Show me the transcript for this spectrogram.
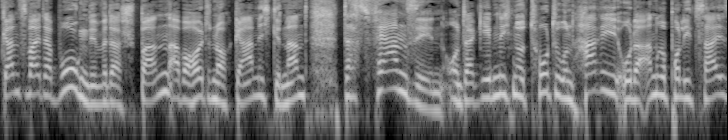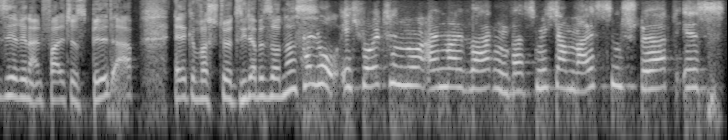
Ganz weiter Bogen, den wir da spannen, aber heute noch gar nicht genannt. Das Fernsehen. Und da geben nicht nur Toto und Harry oder andere Polizeiserien ein falsches Bild ab. Elke, was stört Sie da besonders? Hallo, ich wollte nur einmal sagen, was mich am meisten stört, ist,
